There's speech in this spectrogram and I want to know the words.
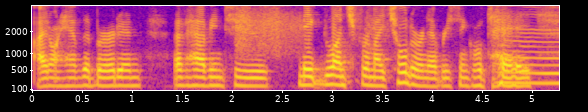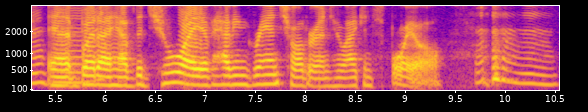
I don't have the burden of having to make lunch for my children every single day, mm-hmm. and, but I have the joy of having grandchildren who I can spoil."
